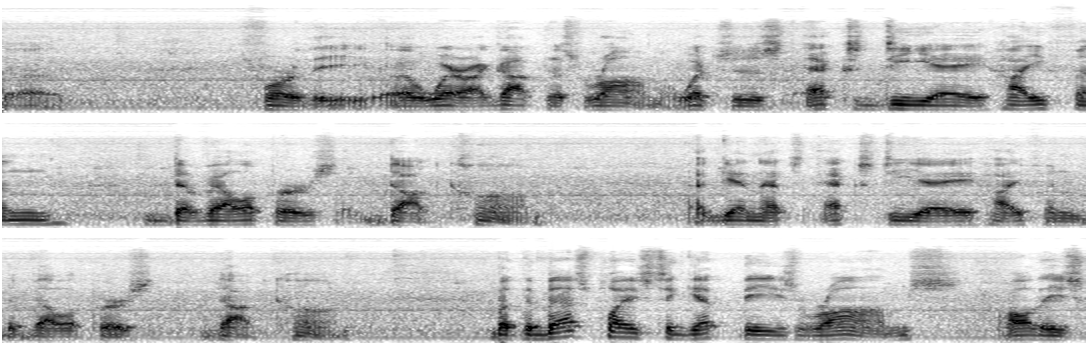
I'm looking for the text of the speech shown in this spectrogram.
uh, for the uh, where I got this ROM which is xda-developers.com Again, that's xda-developers.com. But the best place to get these ROMs, all these,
